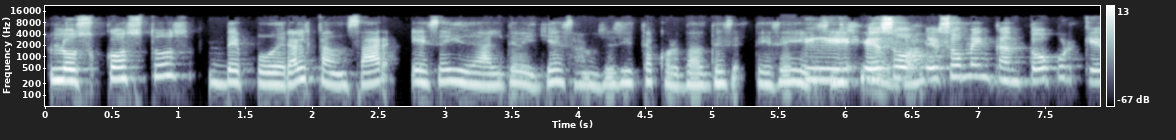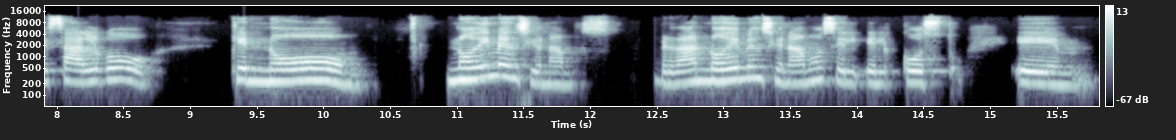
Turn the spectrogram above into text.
los costos de poder alcanzar ese ideal de belleza. No sé si te acordás de ese, de ese ejercicio. Sí, eso, eso me encantó porque es algo que no, no dimensionamos, ¿verdad? No dimensionamos el, costo. Em,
